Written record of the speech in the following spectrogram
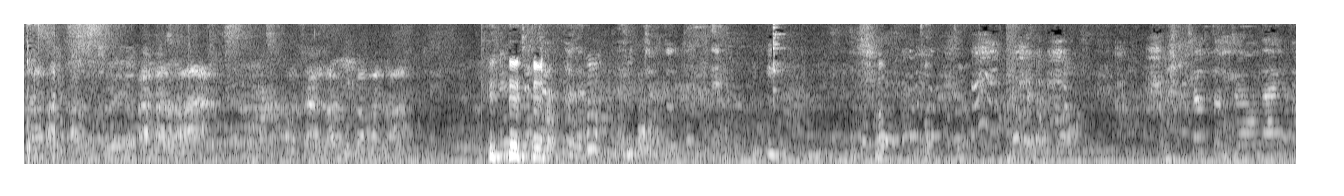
たいなゃちょっと。ちょっと取って。ちょっとって。ちょっとちょうだい。こ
